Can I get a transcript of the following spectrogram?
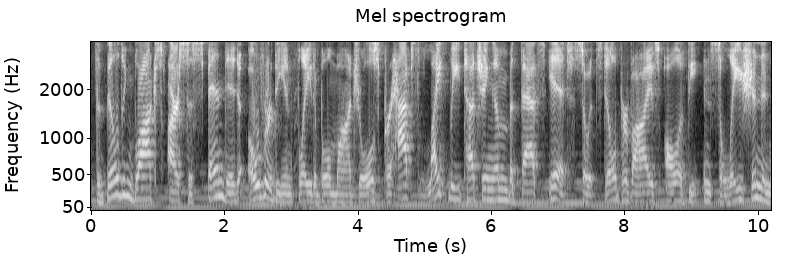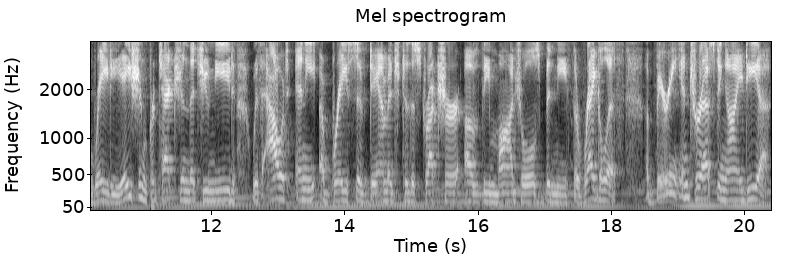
The building blocks are suspended over the inflatable modules, perhaps lightly touching them, but that's it. So it still provides all of the insulation and radiation protection that you need without any abrasive damage to the structure of the modules beneath the regolith. A very interesting idea.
